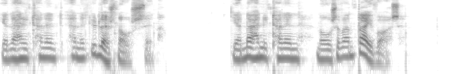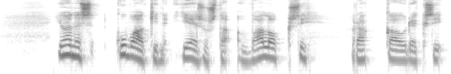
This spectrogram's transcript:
ja nähnyt hänet, hänet ylösnousseena ja nähnyt hänen nousevan taivaaseen. Johannes kuvaakin Jeesusta valoksi, rakkaudeksi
